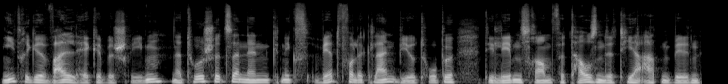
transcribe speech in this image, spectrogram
niedrige Wallhecke beschrieben. Naturschützer nennen Knicks wertvolle Kleinbiotope, die Lebensraum für tausende Tierarten bilden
